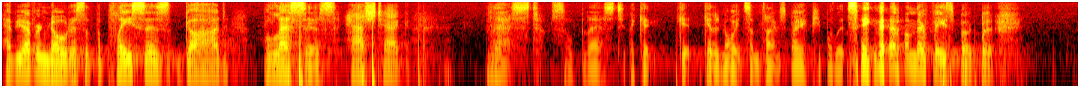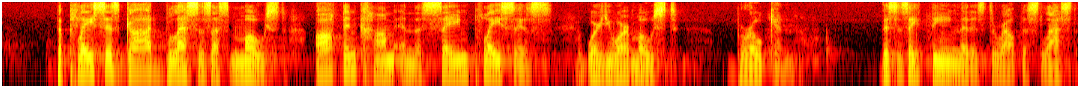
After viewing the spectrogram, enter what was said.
Have you ever noticed that the places God blesses, hashtag blessed, I'm so blessed. I get, get, get annoyed sometimes by people that say that on their Facebook, but the places God blesses us most often come in the same places where you are most broken. This is a theme that is throughout this last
